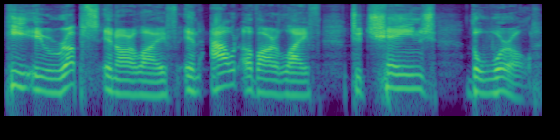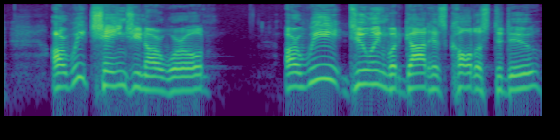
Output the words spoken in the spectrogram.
He erupts in our life and out of our life to change the world. Are we changing our world? Are we doing what God has called us to do?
